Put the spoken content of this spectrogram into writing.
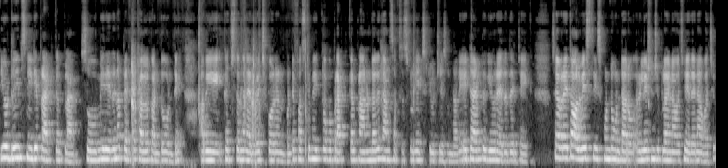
Your dreams need a practical plan so మీరు ఏదైనా పెద్ద కళలు కంటూ ఉంటే అవి ఖచ్చితంగా నెరవేర్చుకోవాలి అనుకుంటే ఫస్ట్ మీకు ఒక ప్రాక్టికల్ ప్లాన్ ఉండాలి దాన్ని సక్సెస్ఫుల్గా ఎగ్జిక్యూట్ చేసి ఉండాలి. A time to give rather than take so ఎవరైతే ఆల్వేస్ తీసుకుంటూ ఉంటారో రిలేషన్షిప్లో అయినా అవ్వచ్చు ఏదైనా అవ్వచ్చు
